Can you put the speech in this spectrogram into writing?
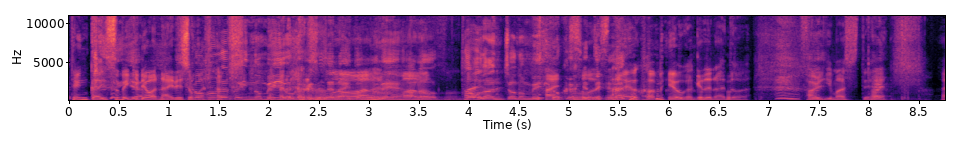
展開すべきではないでしょうか。四国学院の名誉をかけてじゃないと思うねまあまああの他の団長の名誉はい、をかけて。そうです。大学は名誉をかけてない。と思い。ます。続きまして、はい。え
